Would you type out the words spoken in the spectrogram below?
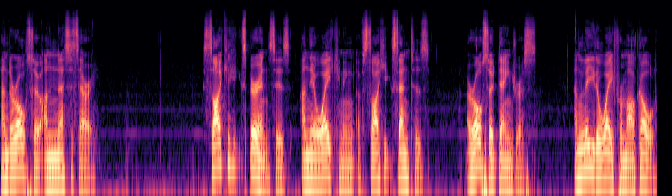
and are also unnecessary. Psychic experiences and the awakening of psychic centers are also dangerous and lead away from our goal.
